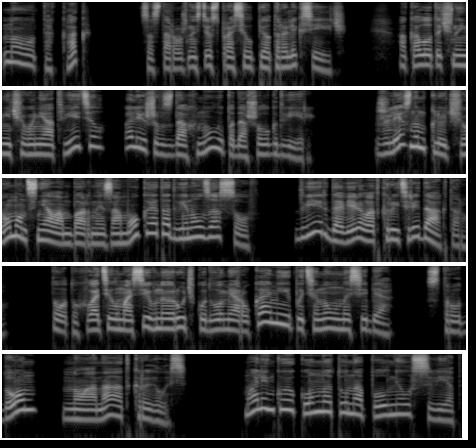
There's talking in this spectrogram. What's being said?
«Ну, так как?» — с осторожностью спросил Петр Алексеевич. Околоточный ничего не ответил, а лишь вздохнул и подошел к двери. Железным ключом он снял амбарный замок и отодвинул засов. Дверь доверил открыть редактору. Тот ухватил массивную ручку двумя руками и потянул на себя. С трудом, но она открылась. Маленькую комнату наполнил свет.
